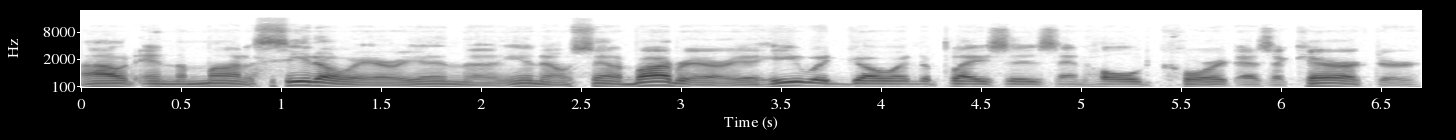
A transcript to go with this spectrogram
out in the Montecito area, in the you know Santa Barbara area, he would go into places and hold court as a character,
